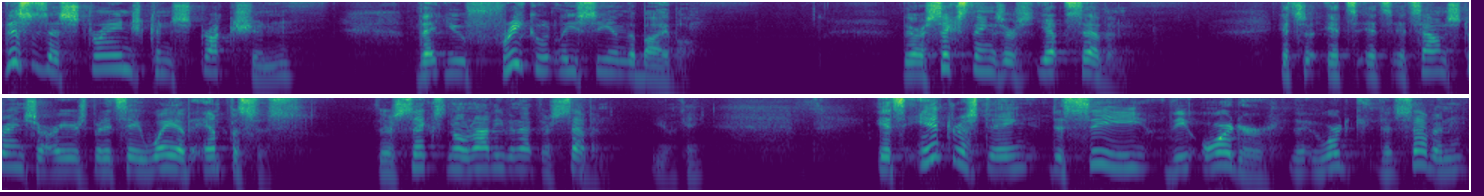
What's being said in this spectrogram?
This is a strange construction that you frequently see in the Bible. There are six things, or yet seven. It's, it's, it's, it sounds strange to our ears, but it's a way of emphasis. There's six, no, not even that, there's seven. Okay? It's interesting to see the order. The word the seven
